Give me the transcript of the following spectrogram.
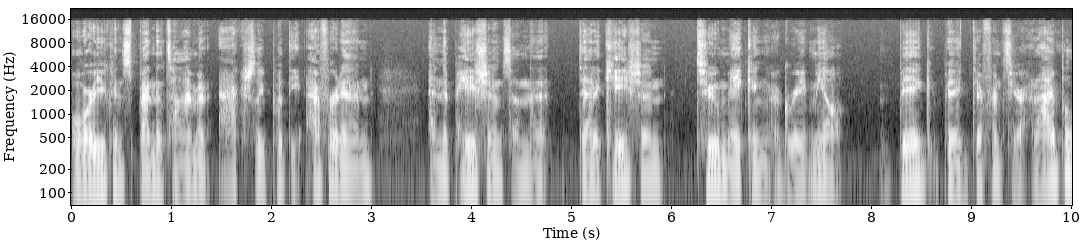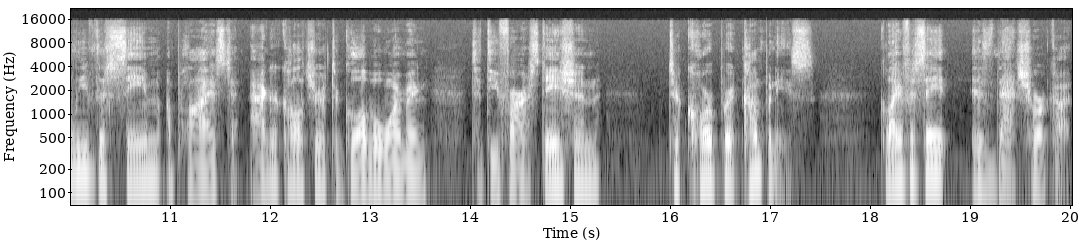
or you can spend the time and actually put the effort in and the patience and the dedication to making a great meal big, big difference here. And I believe the same applies to agriculture, to global warming, to deforestation, to corporate companies. Glyphosate is that shortcut.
